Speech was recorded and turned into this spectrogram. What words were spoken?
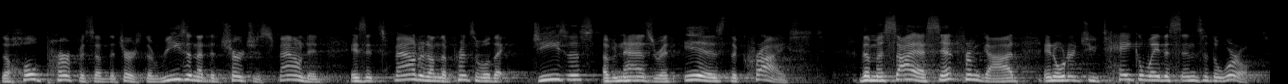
the whole purpose of the church, the reason that the church is founded, is it's founded on the principle that Jesus of Nazareth is the Christ the Messiah sent from God in order to take away the sins of the world.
